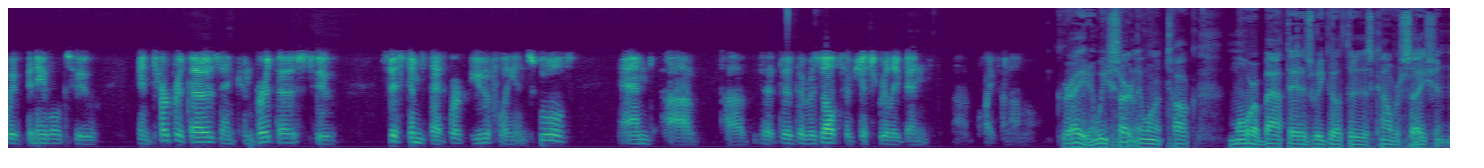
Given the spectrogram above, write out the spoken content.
We've been able to interpret those and convert those to systems that work beautifully in schools, and uh, uh, the, the, the results have just really been uh, quite phenomenal. Great. And we certainly want to talk more about that as we go through this conversation.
